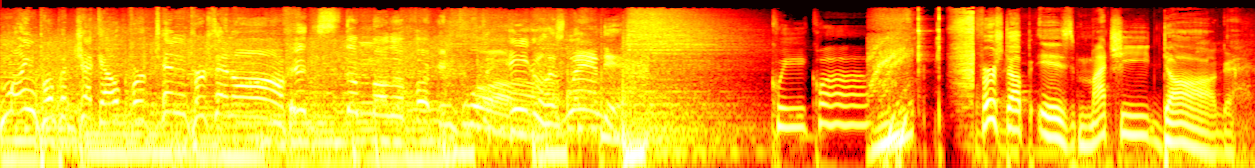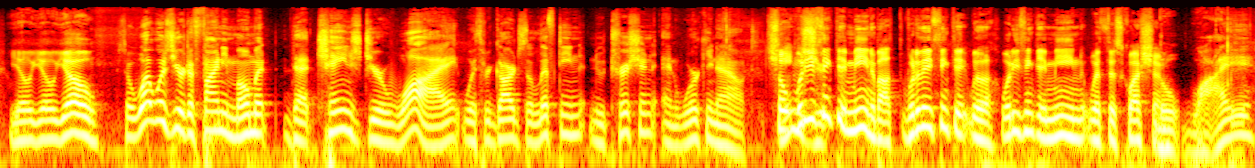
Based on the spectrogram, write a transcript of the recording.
MINDPUMP at checkout for 10% off. It's the motherfucking claw. Eagle has landed. Queequa. First up is Machi Dog. Yo yo yo. So, what was your defining moment that changed your why with regards to lifting, nutrition, and working out? So, what do you think they mean about? What do they think they? Uh, what do you think they mean with this question? The why?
